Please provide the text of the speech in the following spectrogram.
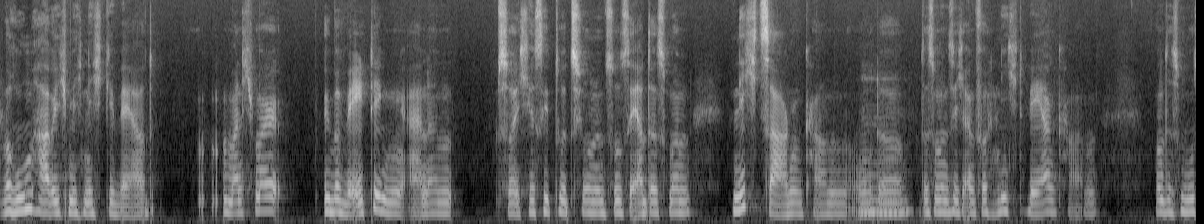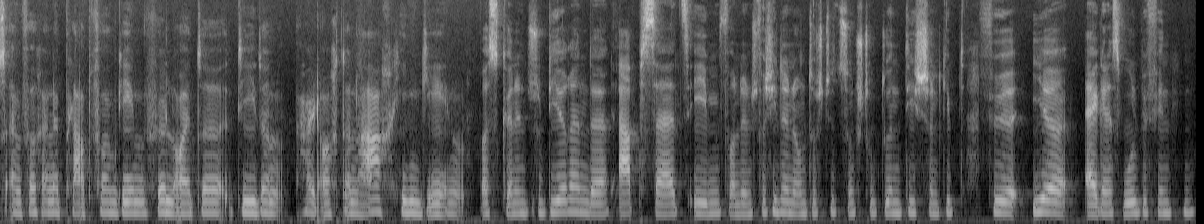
warum habe ich mich nicht gewehrt? Manchmal überwältigen einen solche Situationen so sehr, dass man nichts sagen kann oder mhm. dass man sich einfach nicht wehren kann. Und es muss einfach eine Plattform geben für Leute, die dann halt auch danach hingehen. Was können Studierende abseits eben von den verschiedenen Unterstützungsstrukturen, die es schon gibt, für ihr eigenes Wohlbefinden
